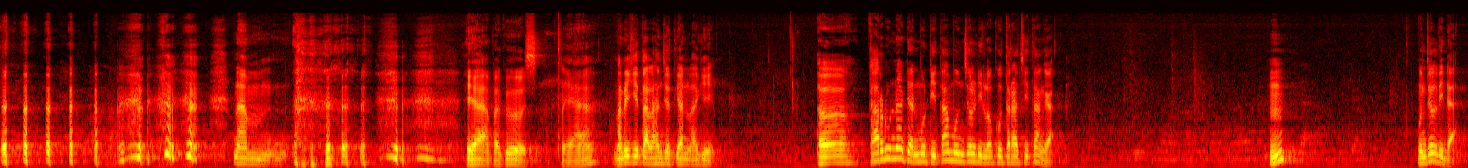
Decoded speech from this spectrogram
nah, ya bagus. Ya, mari kita lanjutkan lagi. Uh, karuna dan mudita muncul di lokutra cita enggak? Hmm? Muncul tidak?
